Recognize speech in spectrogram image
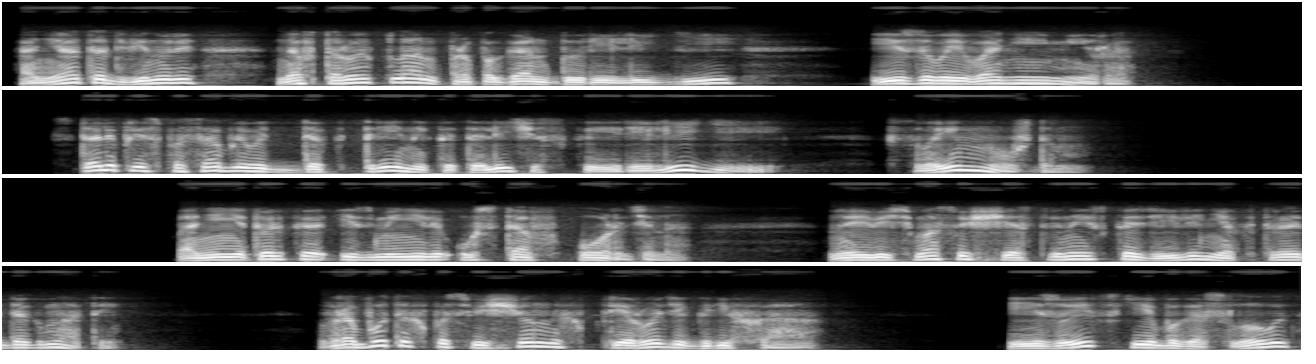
Они отодвинули на второй план пропаганду религии и завоевание мира. Стали приспосабливать доктрины католической религии к своим нуждам. Они не только изменили устав ордена, но и весьма существенно исказили некоторые догматы. В работах, посвященных природе греха, иезуитские богословы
